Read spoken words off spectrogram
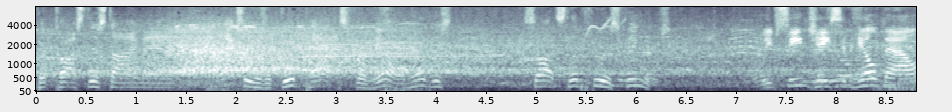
Quick toss this time, and it actually was a good pass for Hill, and Hill just saw it slip through his fingers. We've seen Jason Hill now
